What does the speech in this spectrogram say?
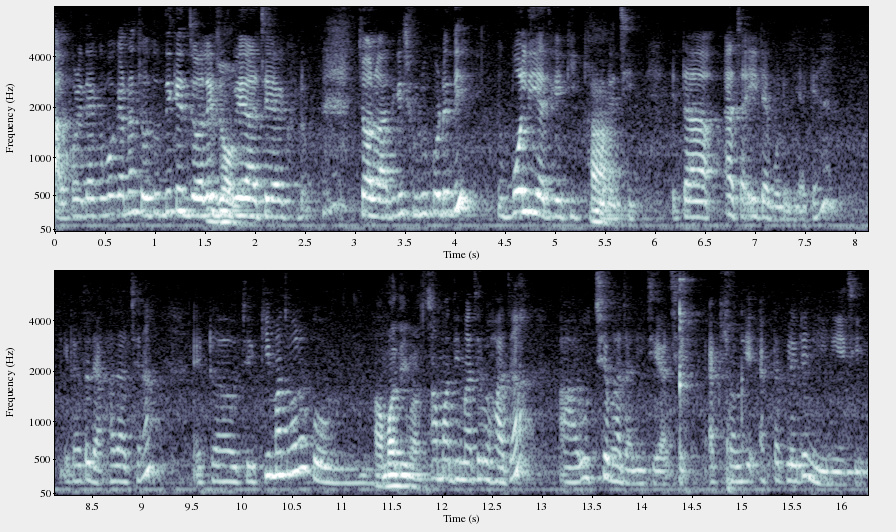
তারপরে দেখাবো কেন চতুর্দিকে জলে। ডুবে আছে এখনও। চলো আজকে শুরু করে দিই। বলি আজকে কি কি হ্যাঁ। করেছি। এটা আচ্ছা এইটা বলে দিই আগে হ্যাঁ? এটা তো দেখা যাচ্ছে না। এটা হচ্ছে কি মাছ বলো? আমাদি মাছ। আমাদি মাছের ভাজা। আর উচ্ছে ভাজা নিচে আছে। একসঙ্গে একটা প্লেটে নিয়ে নিয়েছি।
